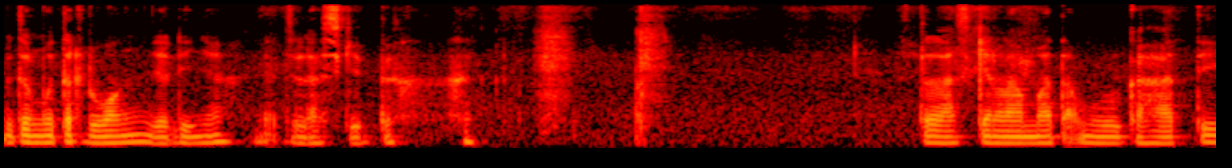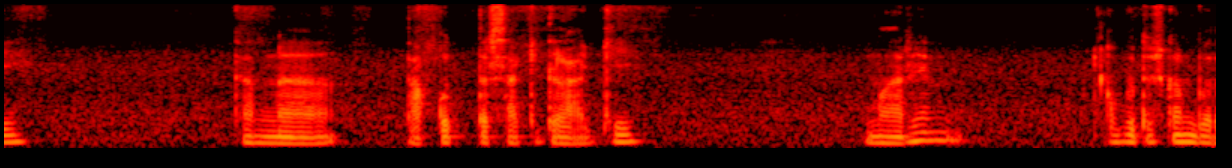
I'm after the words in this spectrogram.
Muter-muter doang jadinya, nggak jelas gitu. Setelah sekian lama tak membuka hati karena takut tersakiti lagi, kemarin aku putuskan buat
